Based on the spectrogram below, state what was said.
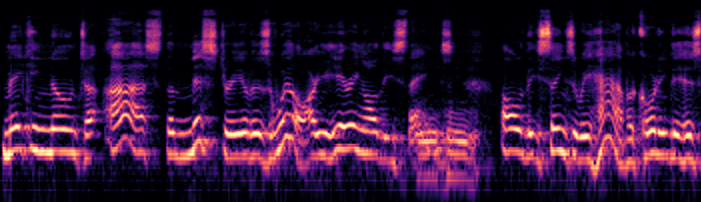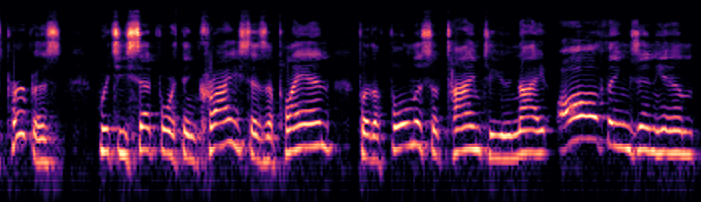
making known to us the mystery of his will. Are you hearing all these things? Mm-hmm. All of these things that we have, according to his purpose, which he set forth in Christ as a plan for the fullness of time to unite all things in him,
